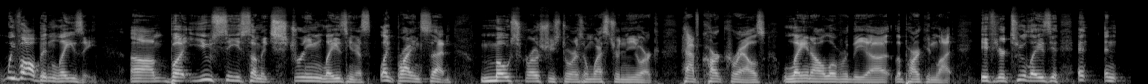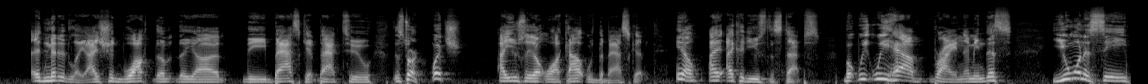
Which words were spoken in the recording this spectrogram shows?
We've all been lazy. Um, but you see some extreme laziness. Like Brian said, most grocery stores in Western New York have cart corrals laying all over the uh, the parking lot. If you're too lazy, and, and admittedly, I should walk the the uh, the basket back to the store, which I usually don't walk out with the basket. You know, I, I could use the steps, but we we have Brian. I mean, this you want to see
